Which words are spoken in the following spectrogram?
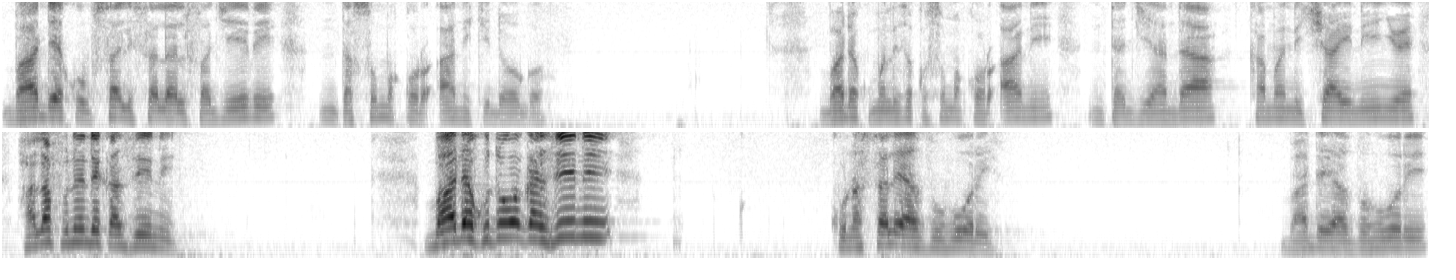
Baada ya kusali sala alfajiri nitasoma qurani kidogo baada ya kumaliza kusoma qurani nitajiandaa kama ni chai ninywe halafu nende kazini. Baada ya kutoka kazini kuna sala ya dhuhuri. Baada ya dhuhuri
